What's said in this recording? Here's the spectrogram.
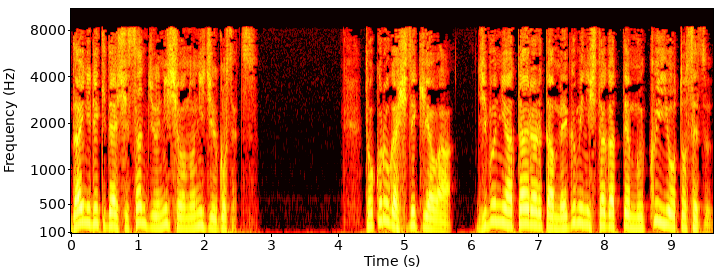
第二歴代史32章の25節ところがヒゼキヤは自分に与えられた恵みに従って報いようとせず、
